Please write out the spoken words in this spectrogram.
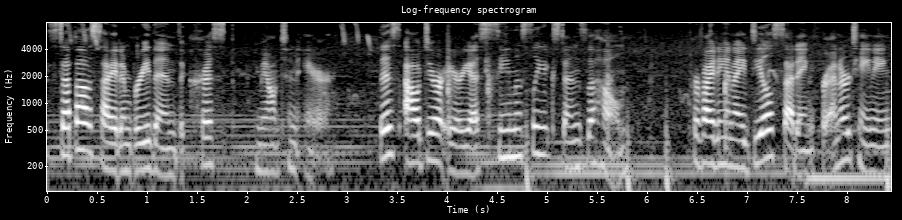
Step outside and breathe in the crisp mountain air. This outdoor area seamlessly extends the home providing an ideal setting for entertaining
